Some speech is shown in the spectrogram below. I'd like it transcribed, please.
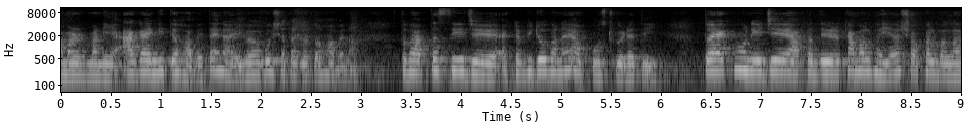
আমার মানে আগায় নিতে হবে, তাই না? এভাবে বসে থাকলে তো হবে না। তো ভাবতেছি যে একটা ভিডিও বানায় আর পোস্ট করে দিই। তো এখন এই যে আপনাদের কামাল ভাইয়া সকালবেলা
